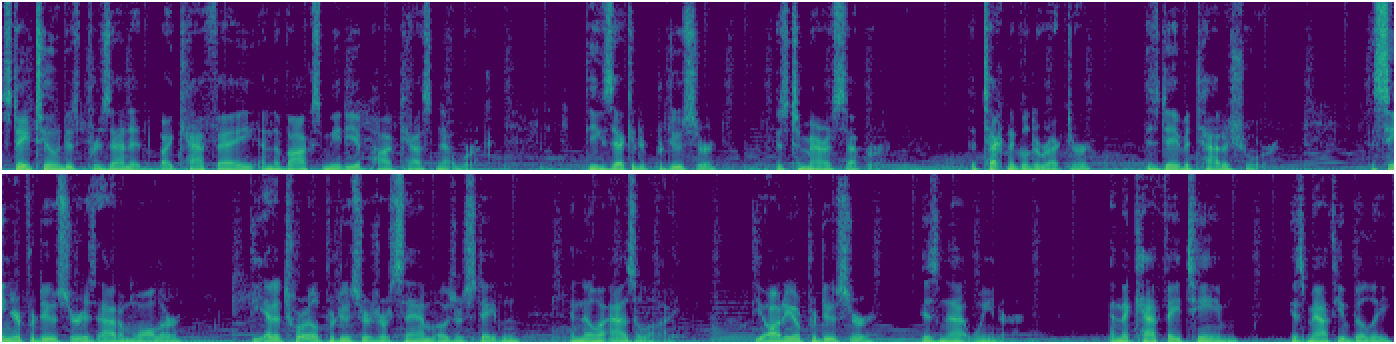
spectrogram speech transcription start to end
Stay Tuned is presented by Cafe and the Vox Media Podcast Network. The executive producer is Tamara Sepper. The technical director is David Tatasciore. The senior producer is Adam Waller. The editorial producers are Sam Ozer Staten and Noah Azulai. The audio producer is Nat Weiner. And the Cafe team is Matthew Billy,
